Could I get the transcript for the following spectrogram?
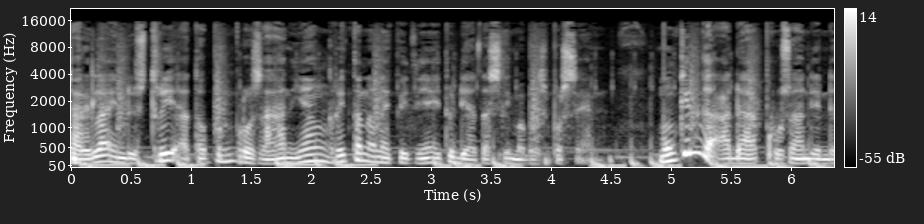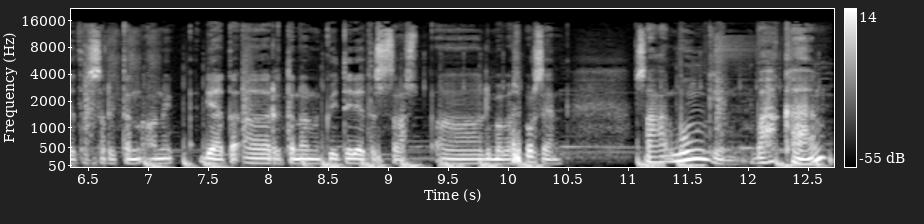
carilah industri ataupun perusahaan yang return on equity-nya itu di atas 15%. Mungkin nggak ada perusahaan yang di atas return on di atas uh, return on equity di atas uh, eh, 15%. Sangat mungkin. Bahkan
